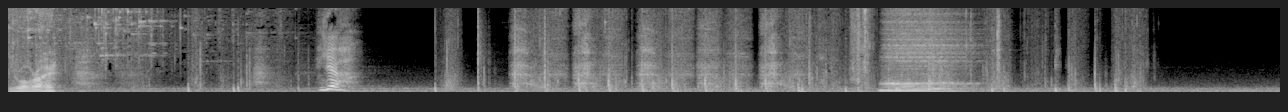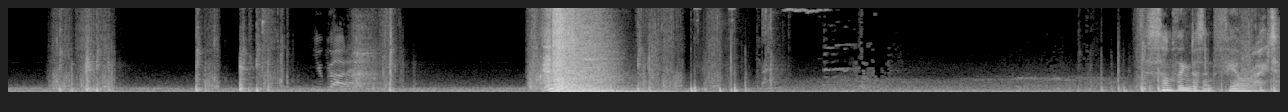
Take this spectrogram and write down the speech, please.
You all right? Yeah. Something doesn't feel right.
